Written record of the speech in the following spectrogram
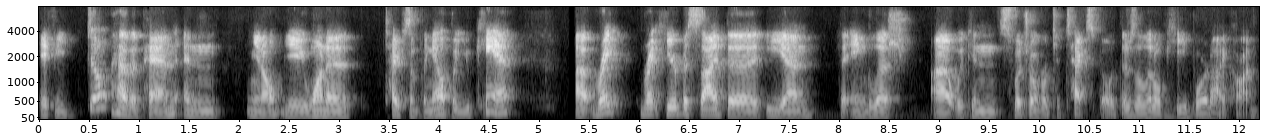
If you don't have a pen and you know you want to type something out, but you can't. Uh, right, right here beside the en, the English, uh, we can switch over to text mode. There's a little keyboard icon.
